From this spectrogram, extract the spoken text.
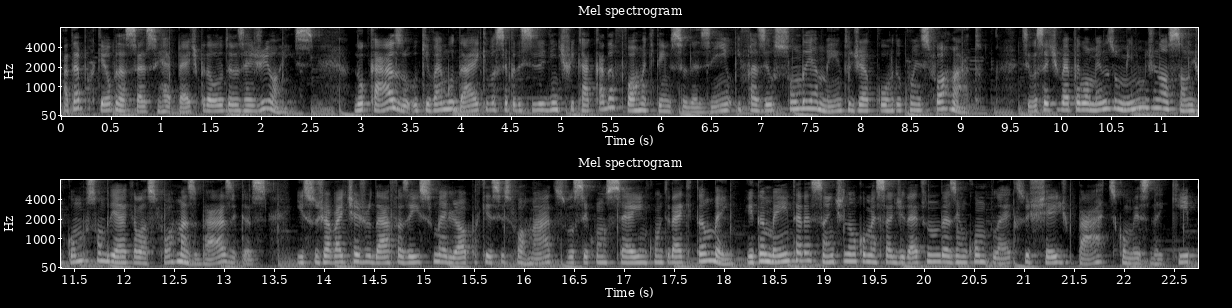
até porque o processo se repete para outras regiões. No caso, o que vai mudar é que você precisa identificar cada forma que tem no seu desenho e fazer o sombreamento de acordo com esse formato. Se você tiver pelo menos o mínimo de noção de como sombrear aquelas formas básicas, isso já vai te ajudar a fazer isso melhor, porque esses formatos você consegue encontrar aqui também. E também é interessante não começar direto num desenho complexo, cheio de partes, como esse daqui,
